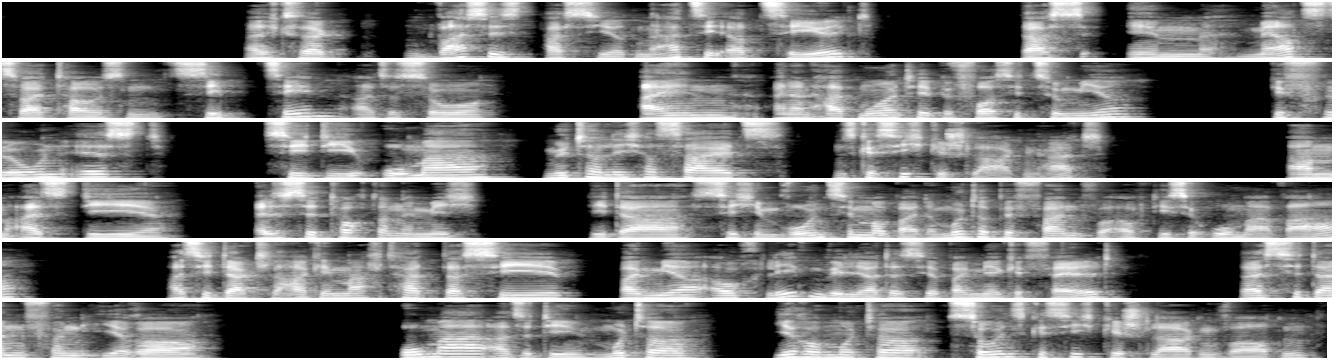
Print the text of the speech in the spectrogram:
Da habe ich gesagt, was ist passiert? Und dann hat sie erzählt, dass im März 2017, also so ein, eineinhalb Monate bevor sie zu mir geflohen ist, sie die Oma mütterlicherseits ins Gesicht geschlagen hat, ähm, als die älteste Tochter nämlich, die da sich im Wohnzimmer bei der Mutter befand, wo auch diese Oma war, als sie da klar gemacht hat, dass sie bei mir auch leben will, ja, dass ihr bei mir gefällt, da ist sie dann von ihrer Oma, also die Mutter ihrer Mutter, so ins Gesicht geschlagen worden,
